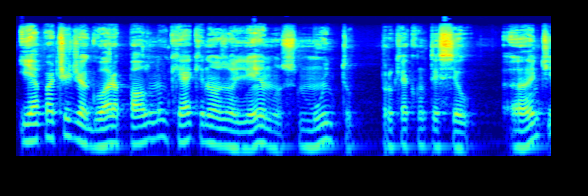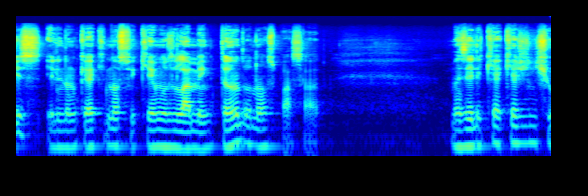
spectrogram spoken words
E a partir de agora, Paulo não quer que nós olhemos muito para o que aconteceu antes, ele não quer que nós fiquemos lamentando o nosso passado. Mas ele quer que a gente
